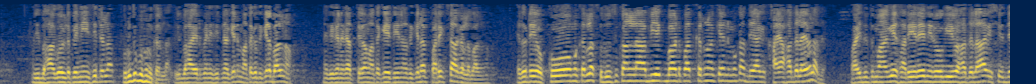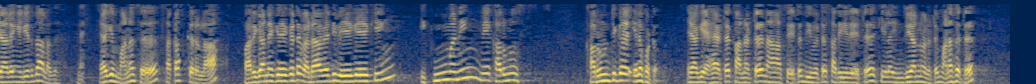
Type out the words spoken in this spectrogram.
විභාග වලට පෙනී සිටලා පුරුදු පුහුණු කරලා විභාගයට පෙනී සිටිනවා කියන්නේ මතකද කියලා බලනවා. නැති ඉගෙන ගත්ත ඒවා මතකයේ තියෙනවද කියලා පරීක්ෂා කරලා බලනවා. එතකොට මේ ඔක්කොම කරලා සුදුසුකම්ලාභියෙක් බවට පත් කරනවා කියන්නේ මොකක්ද? එයාගේ කය හදලා එවලද? වෛද්‍යතුමාගේ ශරීරය නිරෝගීව හදලා විශ්වවිද්‍යාලයෙන් එළියට දාලාද? නැහැ. එයාගේ මනස සකස් කරලා පරිගණකයකට වඩා වැඩි වේගයකින් ඉක්මනින් මේ කරුණු කරුණු ටික එනකොට එයාගේ ඇහැට කනට නාසයට දිවට ශරීරයට කියලා ඉන්ද්‍රියන් වලට මනසට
